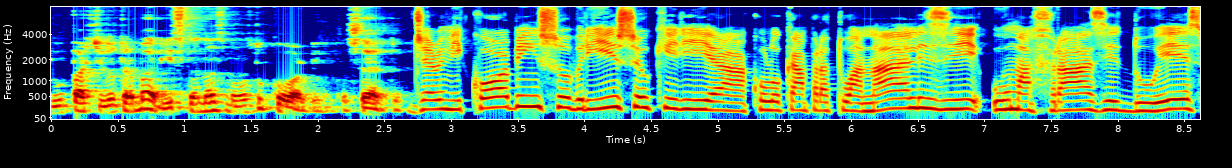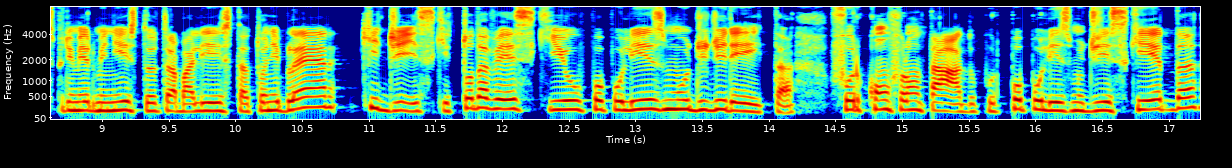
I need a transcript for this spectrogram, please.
do, Partido Trabalhista nas mãos do Corbyn, tá certo? Jeremy Corbyn, sobre isso eu queria colocar para a tua análise uma frase do ex-primeiro-ministro trabalhista Tony Blair, que diz que toda vez que o populismo de direita for confrontado por populismo de esquerda,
